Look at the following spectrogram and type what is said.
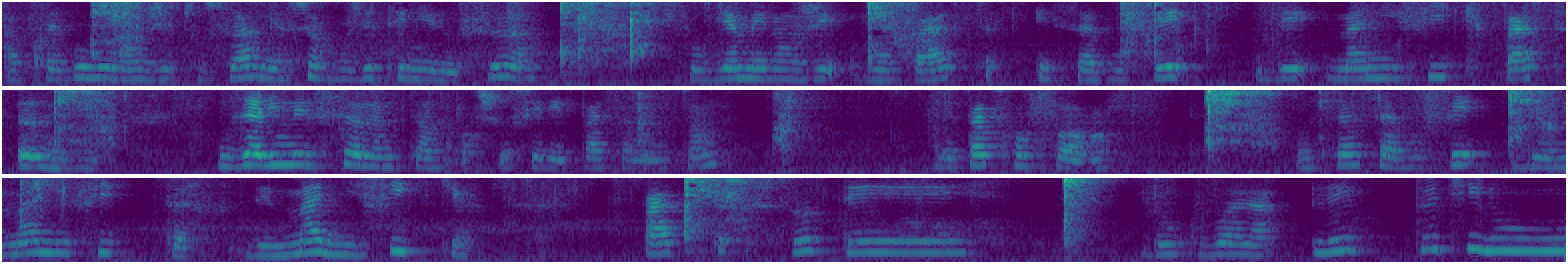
Après, vous mélangez tout ça. Bien sûr, vous éteignez le feu. Hein. Faut bien mélanger vos pâtes et ça vous fait des magnifiques pâtes. Euh, vous allumez le feu en même temps pour chauffer les pâtes en même temps. Mais pas trop fort. Hein. Donc ça, ça vous fait de magnifiques, des magnifiques pâtes sautées. Donc voilà les petits loups.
